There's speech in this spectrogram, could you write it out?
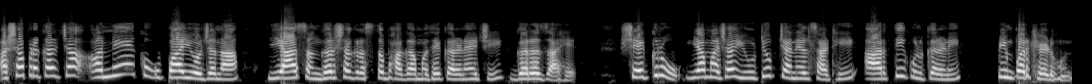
अशा प्रकारच्या अनेक उपाययोजना या संघर्षग्रस्त भागामध्ये करण्याची गरज आहे. शेकरू या माझ्या युट्यूब चॅनेलसाठी आरती कुलकर्णी पिंपरखेडहून.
